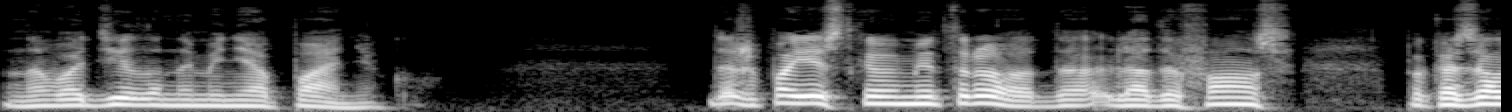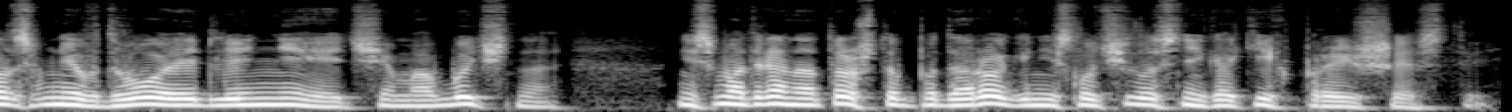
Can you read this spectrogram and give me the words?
наводила на меня панику. Даже поездка в метро до Ла Дефанс показалась мне вдвое длиннее, чем обычно, несмотря на то, что по дороге не случилось никаких происшествий.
